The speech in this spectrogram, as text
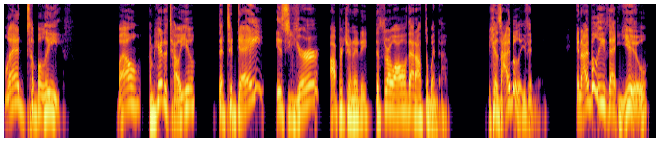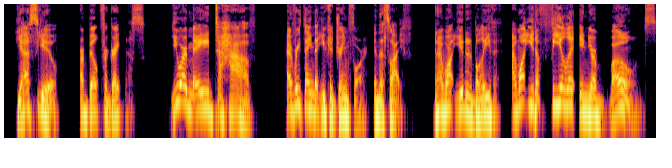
led to believe. Well, I'm here to tell you that today is your opportunity to throw all of that out the window because I believe in you. And I believe that you, yes, you are built for greatness. You are made to have everything that you could dream for in this life. And I want you to believe it. I want you to feel it in your bones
